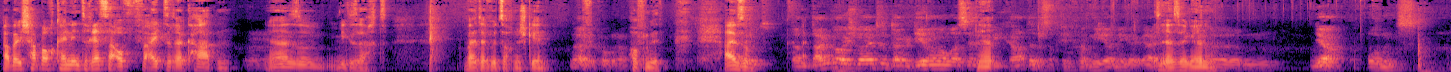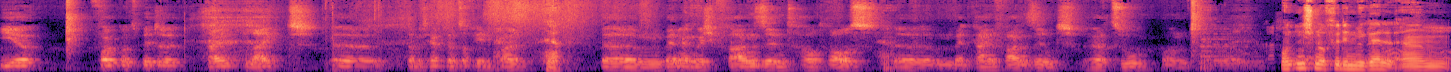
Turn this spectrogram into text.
aber ich habe auch kein Interesse auf weitere Karten. Ja, also wie gesagt, weiter wird es auch nicht gehen. Na, wir gucken mal. Hoffen wir. Also, Gut. Dann danke euch Leute, danke dir nochmal Marcel Ja. für die Karte, das ist auf jeden Fall mega, mega geil. Sehr, sehr gerne. Ähm, ja, und ihr folgt uns bitte, teilt, liked, äh, damit helft ihr uns auf jeden Fall. ja, Ähm, wenn irgendwelche Fragen sind, haut raus. Ähm, wenn keine Fragen sind, hört zu. Und ähm, Und nicht nur für den Miguel ähm,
